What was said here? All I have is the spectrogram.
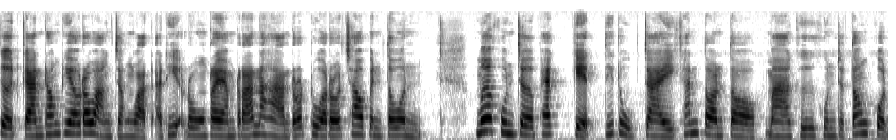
เกิดการท่องเที่ยวระหว่างจังหวัดอาทิโรงแรมร้านอาหารรถทัวร์รถเช่าเป็นต้น เมื่อคุณเจอแพ็กเกจที่ถูกใจขั้นตอนต่อมาคือคุณจะต้องกด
